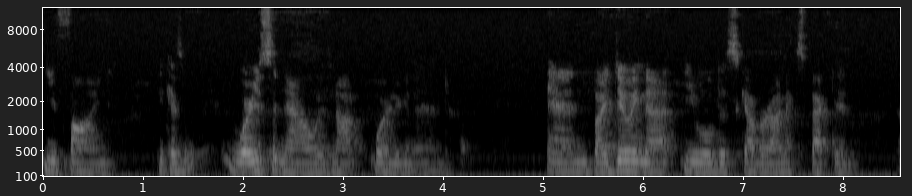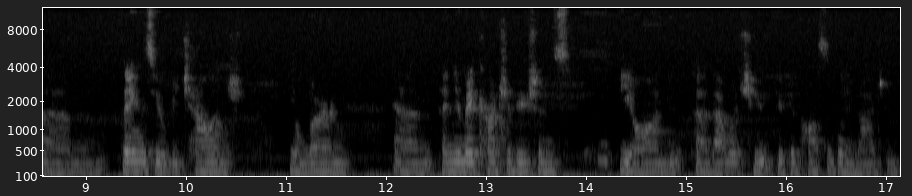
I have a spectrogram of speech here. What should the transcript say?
you find because where you sit now is not where you're going to end. And by doing that, you will discover unexpected um, things, you'll be challenged, you'll learn, um, and you make contributions beyond uh, that which you, you could possibly imagine.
